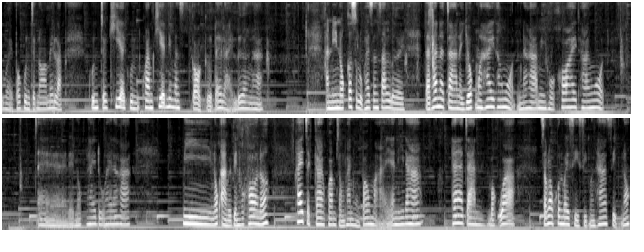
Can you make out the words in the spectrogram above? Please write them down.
ด้วย เพราะคุณจะนอนไม่หลับ คุณจะเครียดคุณความเครียดนี่มันก่อเกิดได้หลายเรื่องนะคะอันนี้นกก็สรุปให้สั้น ๆ เลย แต่ท่านอาจารย์ยกมาให้ทั้งหมดนะคะ มีหัวข้อให้ทั้งหมดเเดี๋ยวนกให้ดูให้นะคะ มีนกอ่านไปเป็นข้อๆเนาะให้จัดการความสำคัญของเป้าหมายอันนี้นะคะท่านอาจารย์บอกว่าสำหรับคนวัย 40ถึง50เนาะ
